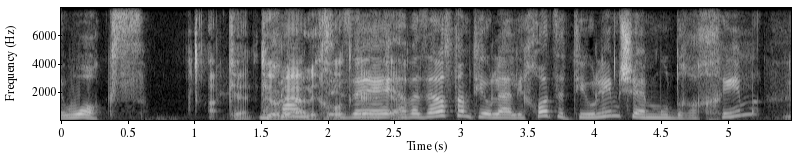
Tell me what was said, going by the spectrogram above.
ווקס. אה, כן, טיולי הליכות זה, כאלה. כן. אבל זה לא סתם טיולי הליכות, זה טיולים שהם מודרכים. אה,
